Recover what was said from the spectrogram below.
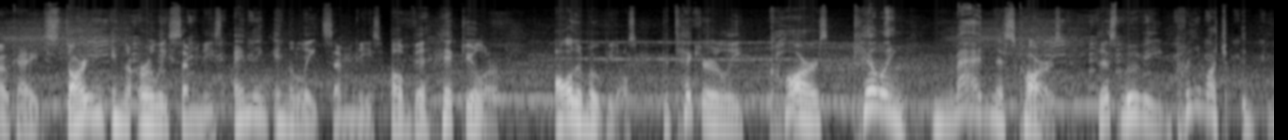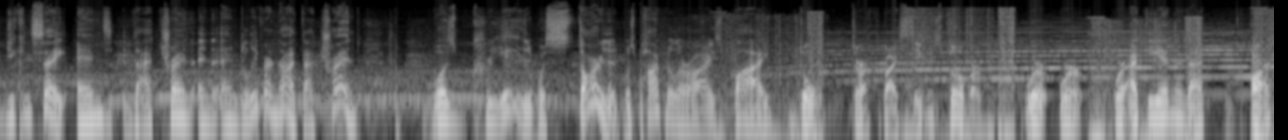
okay, starting in the early 70s, ending in the late 70s, of vehicular automobiles, particularly cars killing madness cars. This movie pretty much, you can say, ends that trend. And, and believe it or not, that trend was created, was started, was popularized by Duel, directed by Steven Spielberg. We're, we're, we're at the end of that arc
